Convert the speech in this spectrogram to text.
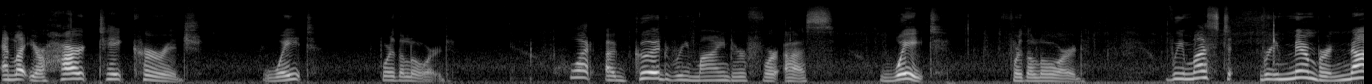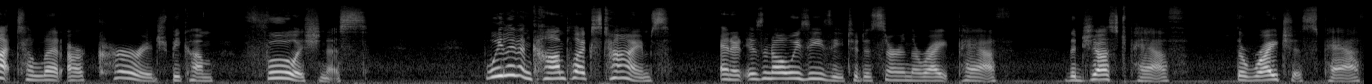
and let your heart take courage. Wait for the Lord. What a good reminder for us. Wait for the Lord. We must remember not to let our courage become foolishness. We live in complex times, and it isn't always easy to discern the right path, the just path, the righteous path.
